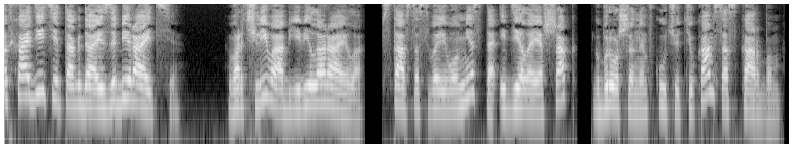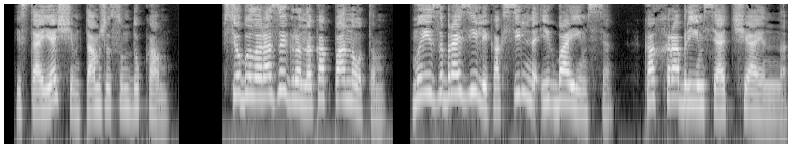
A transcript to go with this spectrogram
«Подходите тогда и забирайте!» Ворчливо объявила Райла, встав со своего места и делая шаг к брошенным в кучу тюкам со скарбом и стоящим там же сундукам. Все было разыграно как по нотам. Мы изобразили, как сильно их боимся, как храбримся отчаянно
